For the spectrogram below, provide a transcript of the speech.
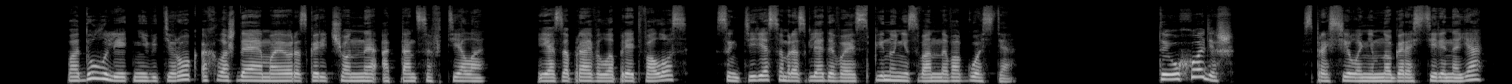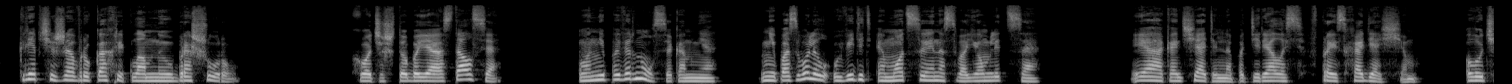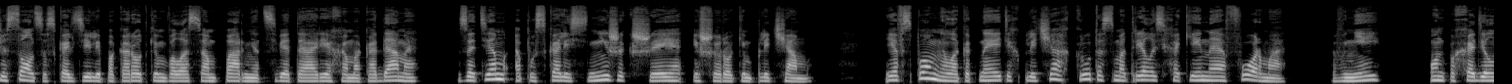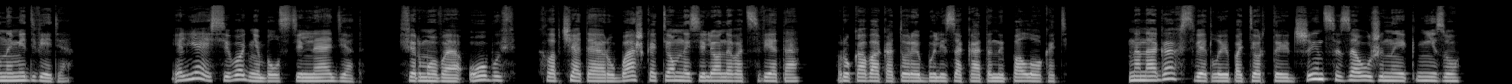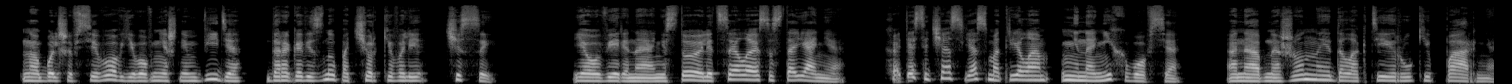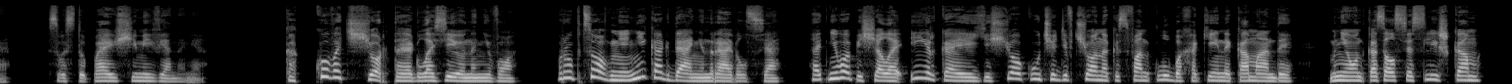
Подул летний ветерок, охлаждая мое разгоряченное от танцев тело. Я заправила прядь волос, с интересом разглядывая спину незваного гостя. «Ты уходишь?» — спросила немного растерянно я, крепче сжав в руках рекламную брошюру. «Хочешь, чтобы я остался?» Он не повернулся ко мне, не позволил увидеть эмоции на своем лице. Я окончательно потерялась в происходящем. Лучи солнца скользили по коротким волосам парня цвета ореха макадамы, затем опускались ниже к шее и широким плечам. Я вспомнила, как на этих плечах круто смотрелась хоккейная форма. В ней он походил на медведя. Илья и сегодня был стильно одет. Фирмовая обувь, хлопчатая рубашка темно-зеленого цвета, рукава которой были закатаны по локоть. На ногах светлые потертые джинсы, зауженные к низу. Но больше всего в его внешнем виде дороговизну подчеркивали часы. Я уверена, они стоили целое состояние, хотя сейчас я смотрела не на них вовсе, а на обнаженные до локтей руки парня с выступающими венами. Какого чёрта я глазею на него? Рубцов мне никогда не нравился. От него пищала Ирка и еще куча девчонок из фан-клуба хоккейной команды. Мне он казался слишком...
